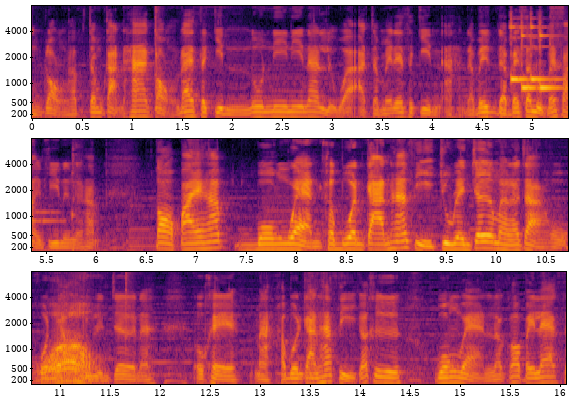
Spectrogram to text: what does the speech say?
1 กล่องครับจำกัด 5 กล่องได้สกินนู่นนี่นี่นั่น หรือว่าอาจจะไม่ได้สกินอะเดี๋ยวไปเดี๋ยวไปสรุปให้ฟังอีกทีหนึ่งนะครับ ต่อไปครับวงแหวนขบวนการ5สีจูเรนเจอร์มาแล้วจ้ะโหโคตรยาวจูเรนเจอร์นะโอเคมาขบวนการ5สีก็คือวงแหวนแล้วก็ไปแลกส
